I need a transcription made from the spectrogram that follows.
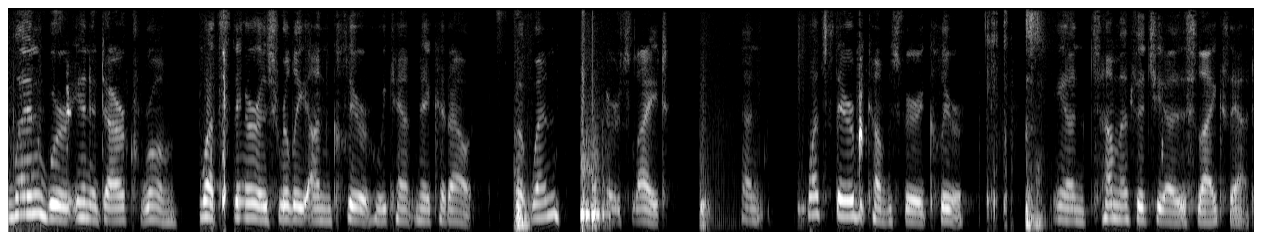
when we're in a dark room, what's there is really unclear. We can't make it out. But when there's light, and what's there becomes very clear. And Dhammavicaya is like that.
